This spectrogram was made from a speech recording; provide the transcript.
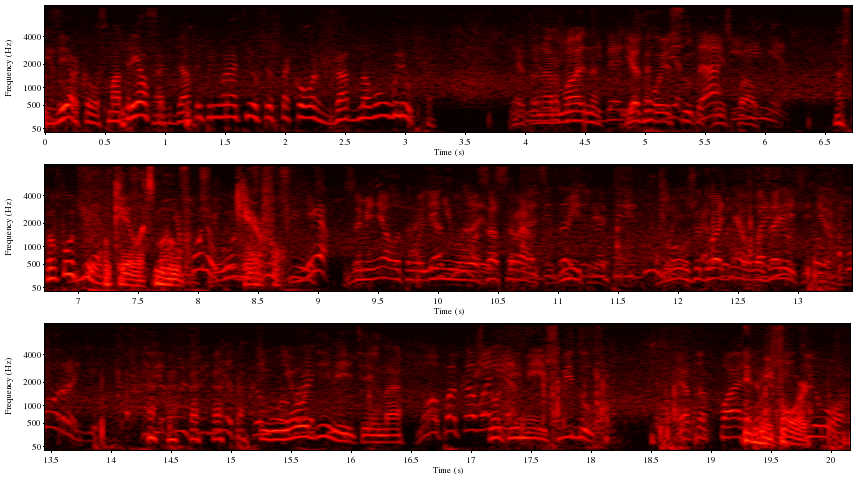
В зеркало смотрелся? Когда ты превратился в такого жадного ублюдка? Это нормально. Я двое суток не спал. А что случилось? Okay, let's move. Careful. Заменял этого ленивого засранца, Дмитрия. Его уже два дня в лазарете держат. Неудивительно. Ну а Что ты имеешь в виду? Этот парень Enemy forward. идиот.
